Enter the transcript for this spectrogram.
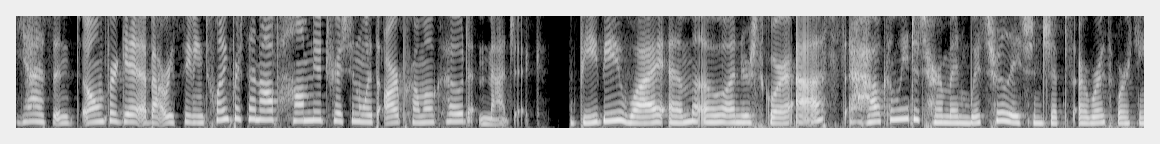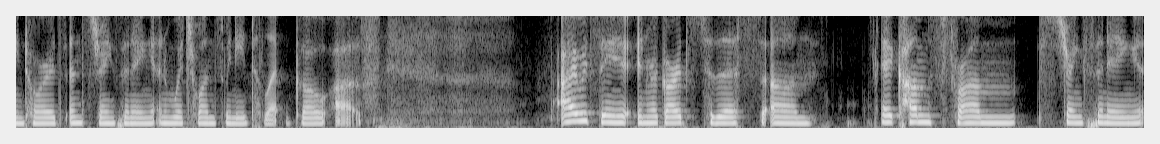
Yes, and don't forget about receiving 20% off Hum Nutrition with our promo code MAGIC. BBYMO underscore asked, How can we determine which relationships are worth working towards and strengthening and which ones we need to let go of? I would say, in regards to this, um, it comes from strengthening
